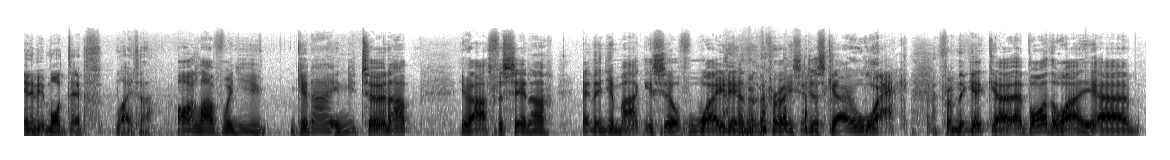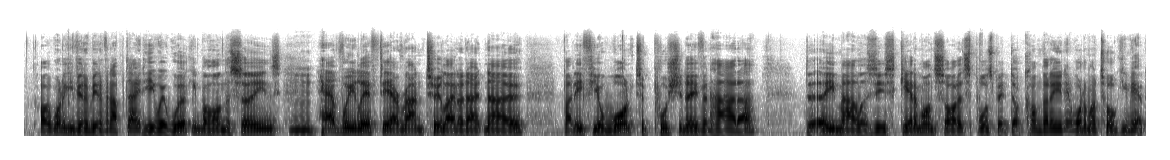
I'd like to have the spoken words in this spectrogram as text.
in a bit more depth later. I love when you, Ginnane, you turn up, you ask for centre, and then you mark yourself way down the crease and just go whack from the get go. And by the way, uh, I want to give you a bit of an update here. We're working behind the scenes. Have we left our run too late? I don't know. But if you want to push it even harder, the email is this get them on site at sportsbet.com.au. Now, what am I talking about?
